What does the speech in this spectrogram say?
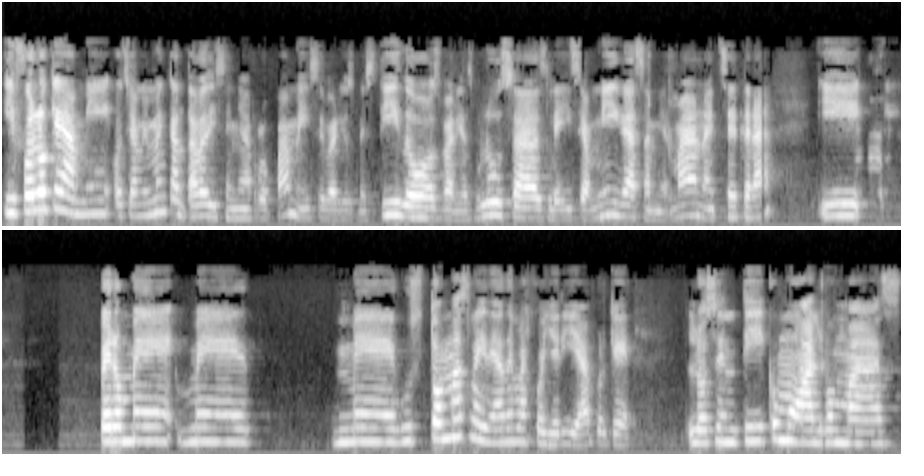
y, fue lo que a mí, o sea, a mí me encantaba diseñar ropa, me hice varios vestidos, varias blusas, le hice amigas a mi hermana, etcétera. Y, pero me, me, me gustó más la idea de la joyería porque lo sentí como algo más,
